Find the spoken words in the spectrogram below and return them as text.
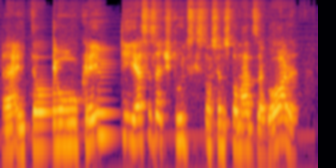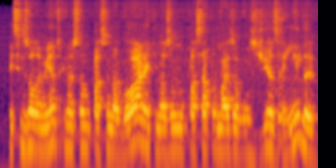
Né? Então, eu creio que essas atitudes que estão sendo tomadas agora, esse isolamento que nós estamos passando agora, que nós vamos passar por mais alguns dias ainda,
